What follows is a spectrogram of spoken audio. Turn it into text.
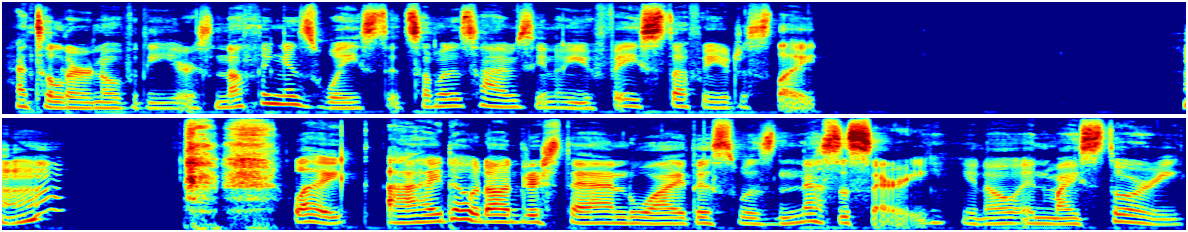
had to learn over the years. Nothing is wasted. Some of the times, you know, you face stuff and you're just like, hmm? like, I don't understand why this was necessary, you know, in my story.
